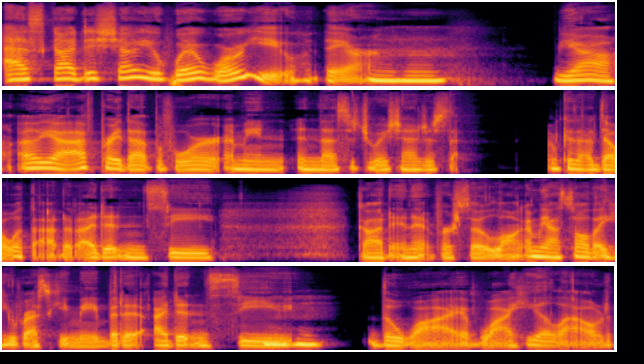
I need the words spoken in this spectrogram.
ask God to show you where were you there. Mm-hmm. Yeah. Oh, yeah. I've prayed that before. I mean, in that situation, I just because I dealt with that. I didn't see God in it for so long. I mean, I saw that He rescued me, but it, I didn't see mm-hmm the why of why he allowed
